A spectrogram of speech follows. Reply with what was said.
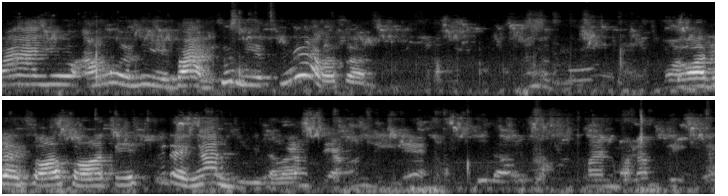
มาอยู่เอามือนี่บ้านคือมีแท้ว่าซั่นต่อเดือนสอสอติคือได้งานดีแต่ว่าเสียงมันดีเลยมันหมอลำปิดได้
